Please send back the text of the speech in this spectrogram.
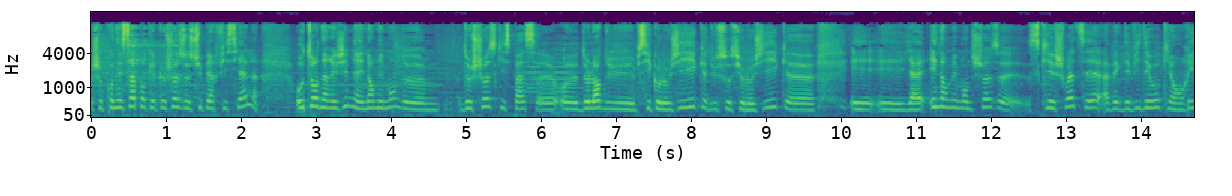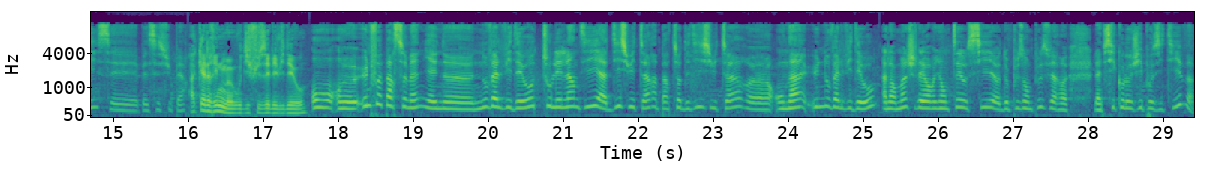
Je prenais ça pour quelque chose de superficiel. Autour d'un régime, il y a énormément de, de choses qui se passent, euh, de l'ordre du psychologique, du sociologique, euh, et, et il y a énormément de choses. Ce qui est chouette, c'est avec des vidéos qui en rient, c'est ben, super. À quel rythme vous diffusez les vidéos? On, euh, une fois par semaine, il y a une nouvelle vidéo. Tous les lundis à 18h, à partir de 18h, euh, on a une nouvelle vidéo. Alors moi, je l'ai orientée aussi de plus en plus vers la psychologie positive.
